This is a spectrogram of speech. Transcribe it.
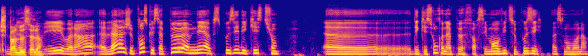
Je parle de ça là. Et voilà, là, je pense que ça peut amener à se poser des questions. Euh, des questions qu'on n'a pas forcément envie de se poser à ce moment-là.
